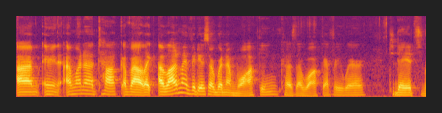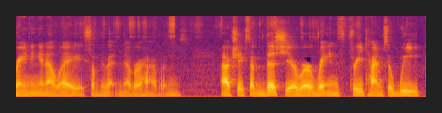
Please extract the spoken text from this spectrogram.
um, I mean, I want to talk about like a lot of my videos are when I'm walking because I walk everywhere. Today it's raining in LA, something that never happens. Actually, except this year where it rains three times a week.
